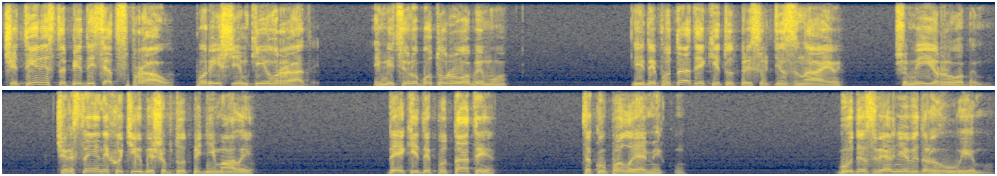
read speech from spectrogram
450 справ по рішенням Київради. І ми цю роботу робимо. І депутати, які тут присутні, знають, що ми її робимо. Через це я не хотів би, щоб тут піднімали деякі депутати таку полеміку. Буде звернення, відреагуємо.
